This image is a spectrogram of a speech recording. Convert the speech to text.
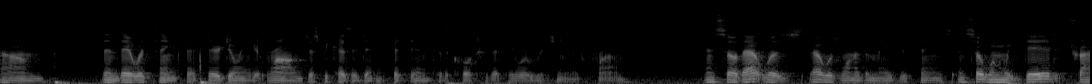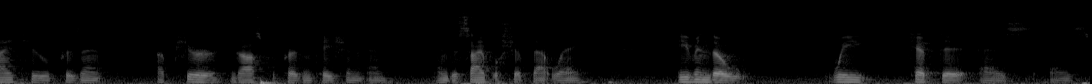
um, then they would think that they're doing it wrong just because it didn't fit into the culture that they were originally from. And so that was that was one of the major things. And so when we did try to present a pure gospel presentation and and discipleship that way even though we kept it as as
